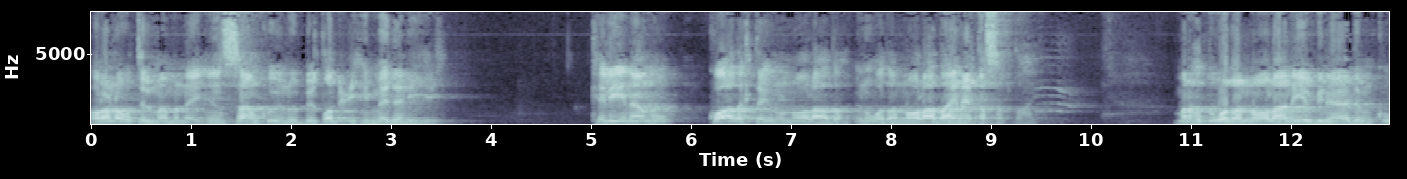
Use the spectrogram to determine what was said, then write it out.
horena u tilmaamanay insaanku inuu bitabcihi madaniyey keliya inaanu ku adagtay inuu noolaado inuu wada noolaadaa inay qasab tahay. Mar hadduu wada noolaanayo bini aadamku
